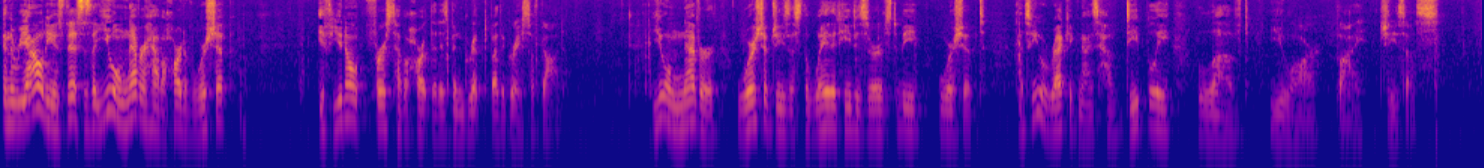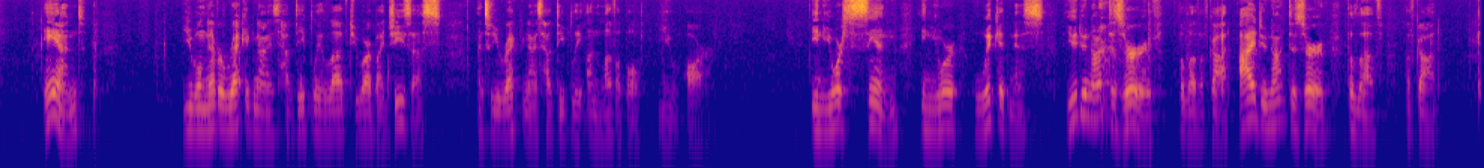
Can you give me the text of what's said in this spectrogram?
And the reality is this is that you will never have a heart of worship if you don't first have a heart that has been gripped by the grace of God. You will never worship Jesus the way that he deserves to be worshiped until you recognize how deeply loved you are by Jesus. And you will never recognize how deeply loved you are by Jesus until you recognize how deeply unlovable you are. In your sin, in your wickedness, you do not deserve the love of God. I do not deserve the love of God.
